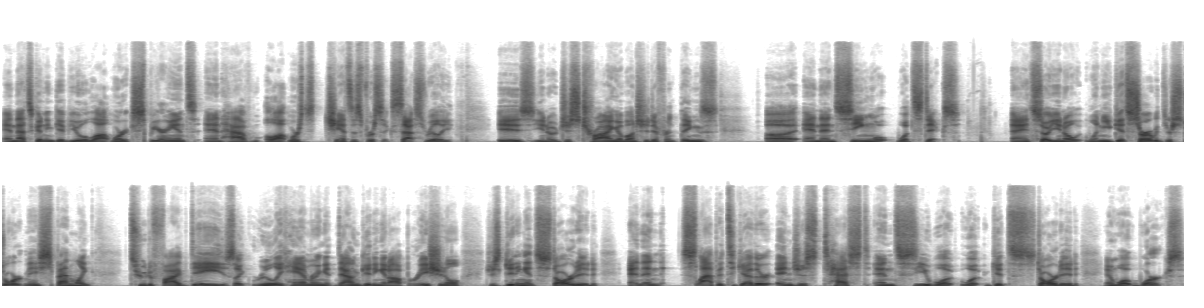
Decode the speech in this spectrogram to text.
and that's going to give you a lot more experience and have a lot more chances for success really is you know just trying a bunch of different things uh, and then seeing what, what sticks and so you know when you get started with your store maybe spend like two to five days, like really hammering it down, getting it operational, just getting it started, and then slap it together and just test and see what what gets started and what works.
